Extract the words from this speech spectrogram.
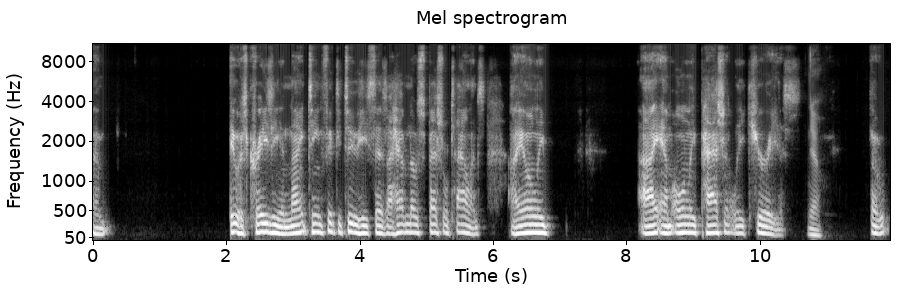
um, it was crazy. In 1952, he says, I have no special talents. I only, I am only passionately curious. Yeah. So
